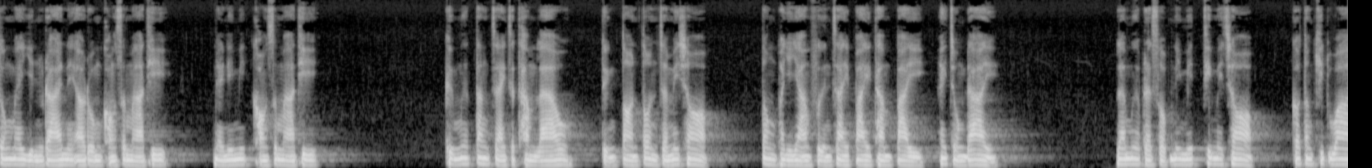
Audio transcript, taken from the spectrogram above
ต้องไม่ยินร้ายในอารมณ์ของสมาธิ ในนิมิตของสมาธิ คือเมื่อตั้งใจจะทำแล้ว ถึงตอนต้นจะไม่ชอบ ต้องพยายามฝืนใจไปทำไปให้จงได้ และเมื่อประสบนิมิตที่ไม่ชอบ ก็ต้องคิดว่า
